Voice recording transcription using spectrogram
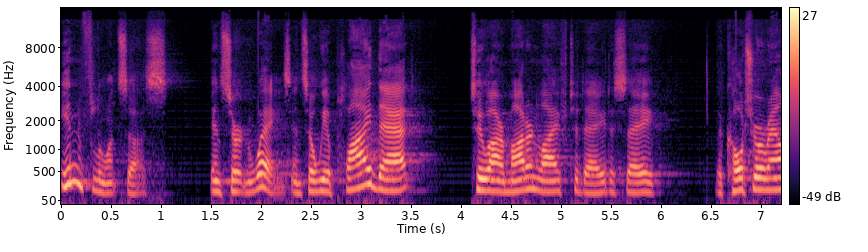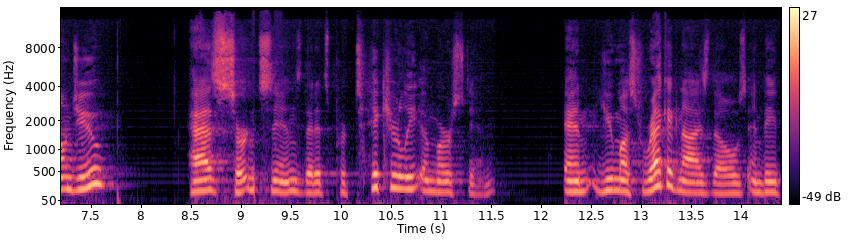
influence us in certain ways. And so we apply that to our modern life today to say the culture around you has certain sins that it's particularly immersed in, and you must recognize those and be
